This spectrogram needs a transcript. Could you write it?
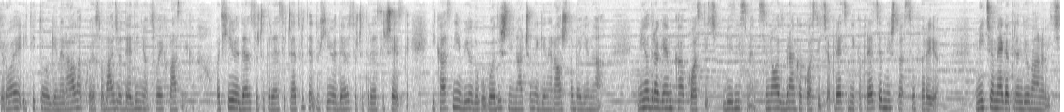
heroja i Titovog generala koji je oslobađao Dedinje od svojih vlasnika od 1944. do 1946. i kasnije bio dugogodišnji načelnik generalštaba JNA. Miodrag M.K. Kostić, biznismen, sinovac Branka Kostića, predsednika predsedništva SFRJ. Mića Megatrend Jovanović,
